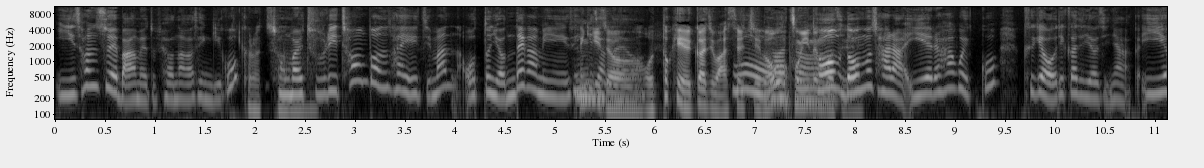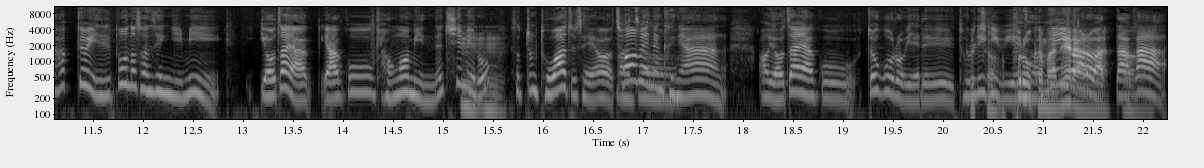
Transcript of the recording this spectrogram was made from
이 선수의 마음에도 변화가 생기고 그렇죠. 정말 둘이 처음 본 사이지만 어떤 연대감이 생기죠. 생기잖아요. 어떻게 여기까지 왔을지 어, 너무 맞아. 보이는 더, 거지. 너무 잘 아- 이해를 하고 있고 그게 어디까지 이어지냐. 그러니까 이 학교의 일본어 선생님이 여자 야, 야구 경험이 있는 취미로 음, 음. 그래서 좀 도와주세요. 처음에는 맞아. 그냥 어, 여자 야구 쪽으로 얘를 돌리기 그렇죠. 위해서. 회의하러 왔다가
